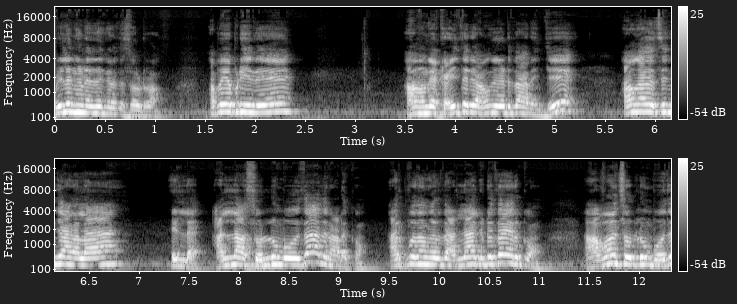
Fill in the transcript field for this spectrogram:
விழுங்குனதுங்கிறத சொல்கிறோம் அப்போ எப்படி இது? அவங்க கைத்தறி அவங்ககிட்ட தான் இருந்துச்சு. அவங்க அதை செஞ்சாங்களா? இல்லை. அல்லாஹ் சொல்லும்போது தான் அது நடக்கும். அற்புதங்கிறது அல்லாக்கிட்ட தான் இருக்கும். அவன் சொல்லும்போது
